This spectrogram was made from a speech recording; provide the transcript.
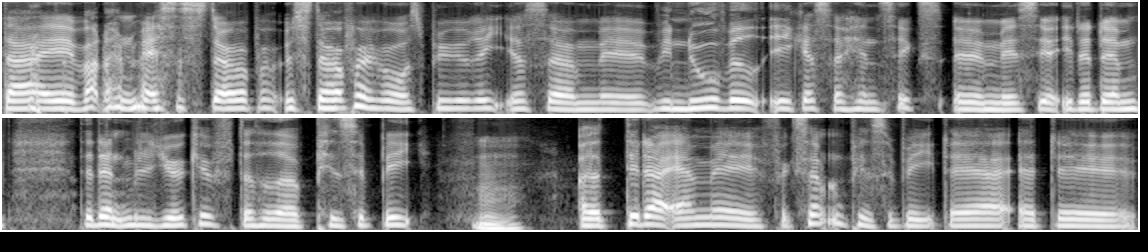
der øh, var der en masse stoffer, stoffer i vores byggerier, som øh, vi nu ved ikke er så hensigtsmæssige. Et af dem, det er den miljøgift, der hedder PCB. Mm. Og det der er med for eksempel PCB, det er, at øh,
